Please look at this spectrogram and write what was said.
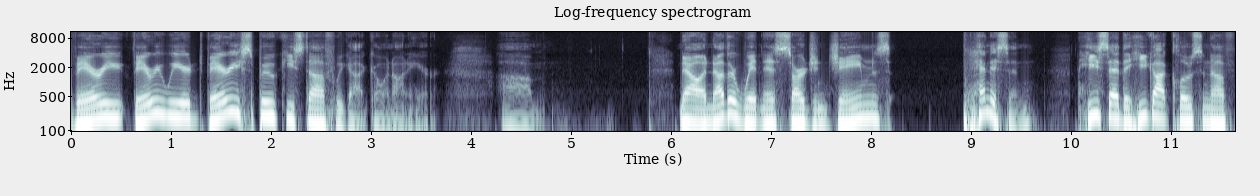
Very, very weird, very spooky stuff we got going on here. Um, now, another witness, Sergeant James Penniston, he said that he got close enough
